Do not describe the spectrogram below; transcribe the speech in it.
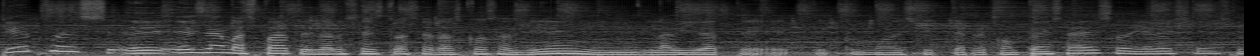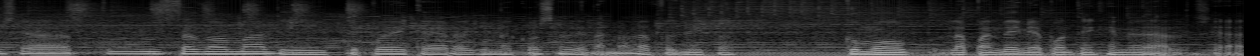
que pues eh, es de ambas partes. A veces tú haces las cosas bien y la vida te, te, como decir, te recompensa eso y a veces, o sea, tú estás normal y te puede caer alguna cosa de la nada, pues, mijo. Como la pandemia, ponte en general, o sea,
